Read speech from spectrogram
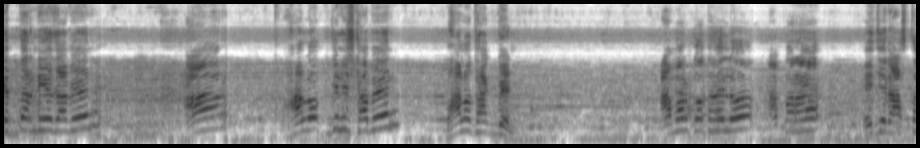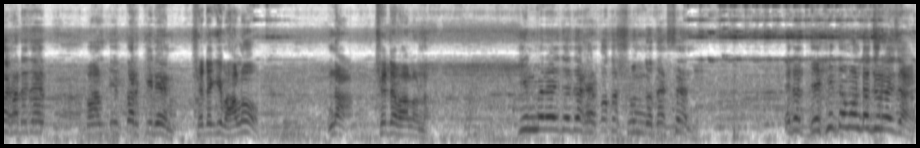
ইফতার নিয়ে যাবেন, আর ভালো জিনিস খাবেন, ভালো থাকবেন। আমার কথা হলো, আপনারা এই যে রাস্তাঘাটে যে ইফতার কিনেন, সেটা কি ভালো? না, সেটা ভালো না। কিনবেন এই যে দেখেন কত সুন্দর, দেখছেন? এটা দেখি তো মনটা জুড়ে যায়।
